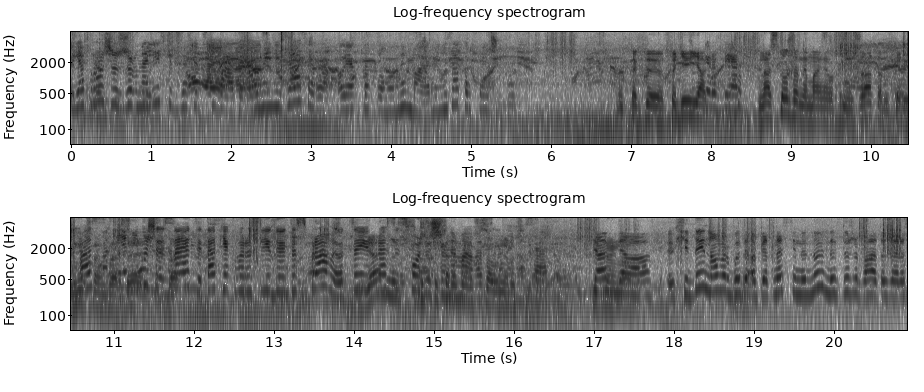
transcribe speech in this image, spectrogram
я прошу журналістів зафіксувати. Організатора як такого немає. Організатор Фейсбук. Ну, Так е, тоді як? Цукерберг. У нас теж немає організаторів, У керівництва вас МВД. не схоже, знаєте, так як ви розслідуєте справи, оце якраз і схоже, що немає вас організатора. Так, номер. Вхідний номер буде о 15.00. У них дуже багато зараз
